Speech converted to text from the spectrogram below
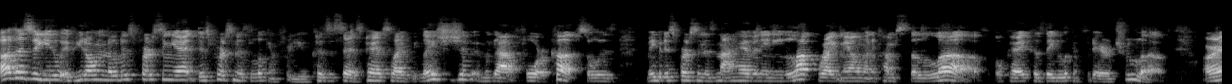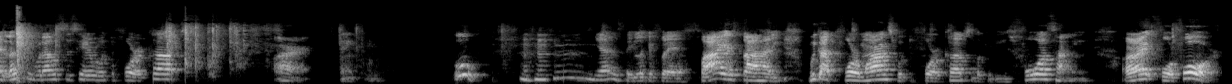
Others of you, if you don't know this person yet, this person is looking for you because it says past life relationship, and we got four cups. So maybe this person is not having any luck right now when it comes to love, okay? Because they're looking for their true love. All right, let's see what else is here with the four cups. All right, thank you. Ooh, yes, they looking for that fire sign, honey. We got four wands with the four cups. Look at these fours, honey. All right, four, four.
